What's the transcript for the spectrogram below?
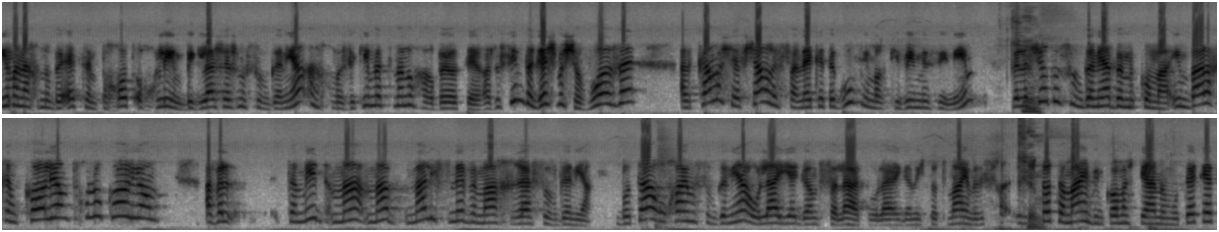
אם אנחנו בעצם פחות אוכלים בגלל שיש לנו סופגניה, אנחנו מזיקים לעצמנו הרבה יותר. אז לשים דגש בשבוע הזה על כמה שאפשר לפנק את הגוף עם מרכיבים מזינים, ולהשאיר כן. את הסופגניה במקומה. אם בא לכם כל יום, תאכלו כל יום. אבל תמיד, מה, מה, מה לפני ומה אחרי הסופגניה? באותה ארוחה עם הסופגניה אולי יהיה גם סלט, אולי גם לשתות מים, אז כן. לשתות את המים במקום השתייה הממותקת,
